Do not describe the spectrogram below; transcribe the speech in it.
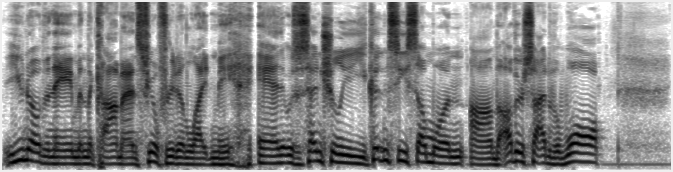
you know the name in the comments. Feel free to enlighten me. And it was essentially you couldn't see someone on the other side of the wall.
